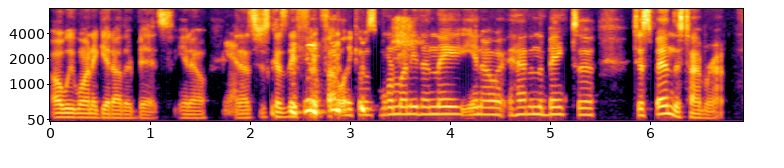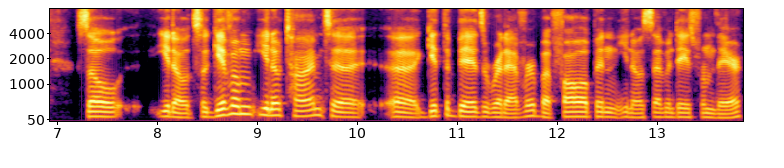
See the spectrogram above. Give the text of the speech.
oh we want to get other bids you know yeah. and that's just because they felt, felt like it was more money than they you know had in the bank to to spend this time around so you know so give them you know time to uh, get the bids or whatever but follow up in you know seven days from there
